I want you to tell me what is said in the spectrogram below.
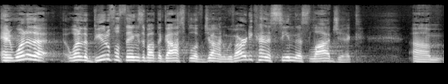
And one of the, one of the beautiful things about the Gospel of John, we've already kind of seen this logic. Um,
